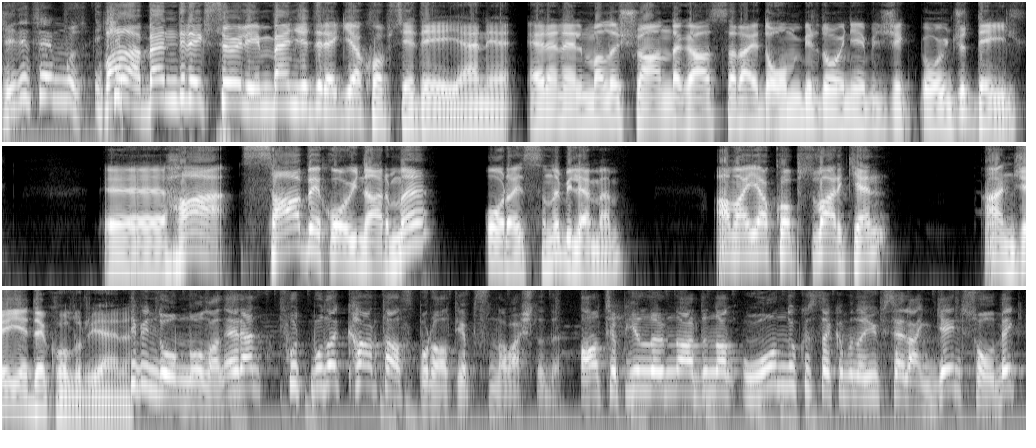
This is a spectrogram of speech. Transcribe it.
7 Temmuz 2 Valla ben direkt söyleyeyim bence direkt Jakobs yedeği yani Eren Elmalı şu anda Galatasaray'da 11'de oynayabilecek bir oyuncu değil. Ee, ha sağ bek oynar mı? Orasını bilemem. Ama Jakobs varken anca yedek olur yani. 2000 doğumlu olan Eren futbola Kartal Spor altyapısında başladı. Altyapı yıllarının ardından U19 takımına yükselen genç sol bek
